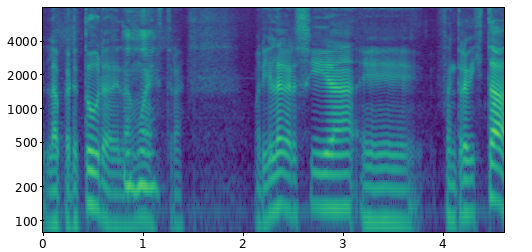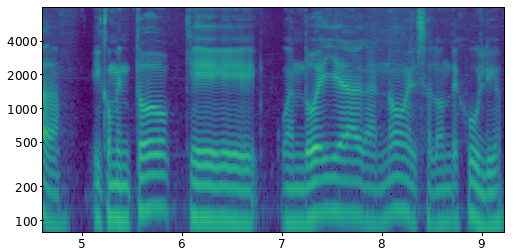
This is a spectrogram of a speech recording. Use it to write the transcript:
la apertura de la muestra. Mariela García eh, fue entrevistada y comentó que cuando ella ganó el Salón de Julio,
